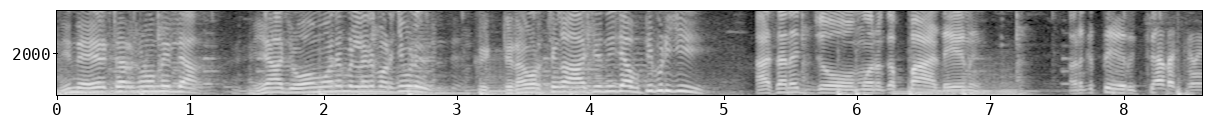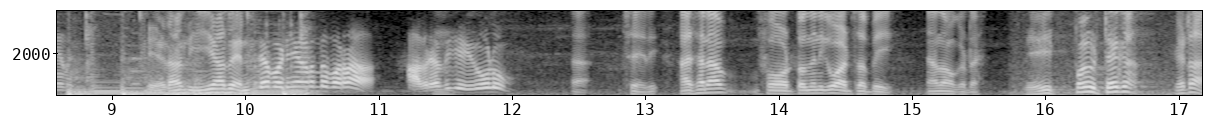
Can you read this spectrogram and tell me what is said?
നീ നേരിട്ട് ഇറങ്ങണമെന്നില്ല നീ ആ ജോമോനെ പിള്ളേരെ പറഞ്ഞു വിട്. കിട്ടണ കുറച്ച് കാശ് നീ ചവിട്ടി പിടിക്ക്. ആശാനെ ജോമോനൊക്കെ പടയാണ് അവനൊക്കെ തെറിച്ചടക്കണേണ് എടാ നീ അത് എന്റെ പണിയാണെന്ന് പറ. അവരത് ചെയ്തോളും. ശരി. ആശാന ഫോട്ടോ ഒന്ന് എനിക്ക് വാട്സാപ്പ് ചെയ്യ്. ഞാൻ നോക്കട്ടെ. ഇപ്പൊ ഇട്ടേക്കാം. കേട്ടാ?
